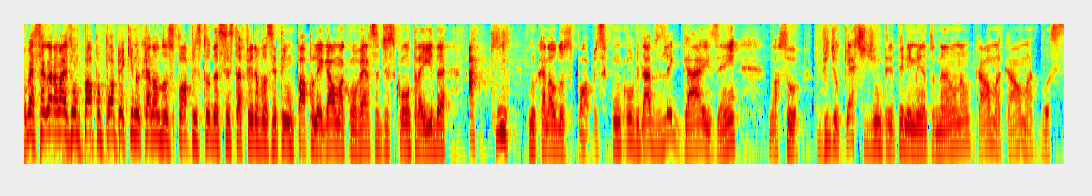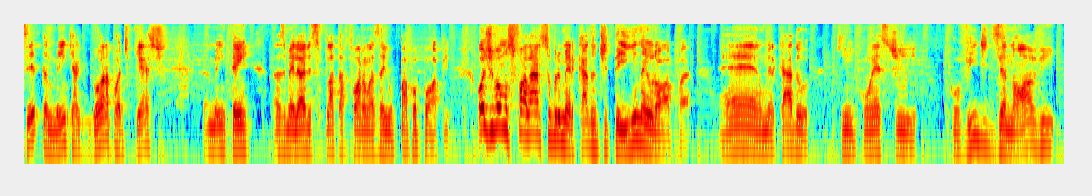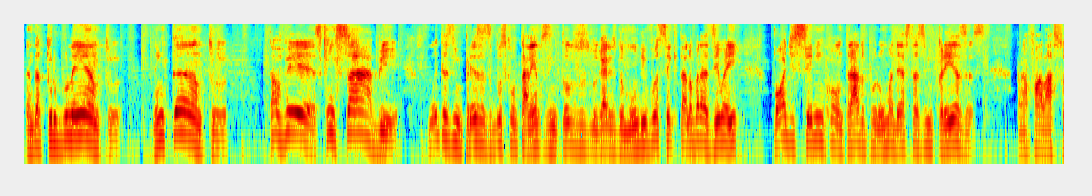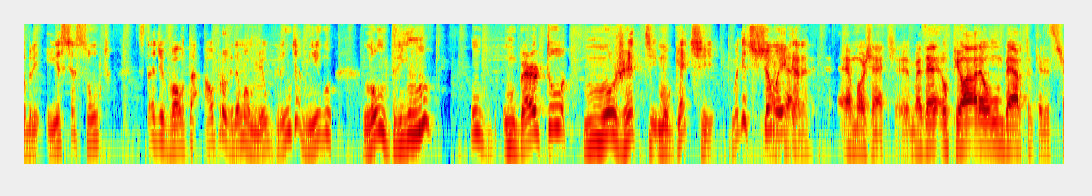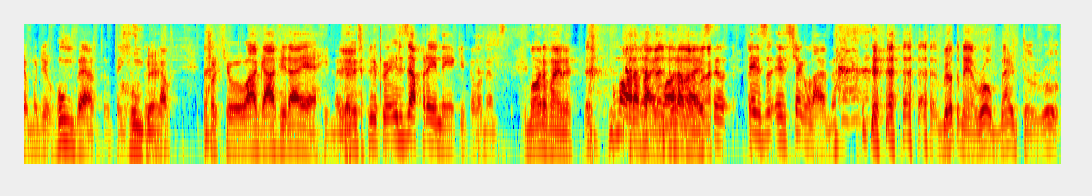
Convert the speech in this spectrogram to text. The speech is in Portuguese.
Começa agora mais um Papo Pop aqui no canal dos Pops. Toda sexta-feira você tem um papo legal, uma conversa descontraída aqui no canal dos Pops, com convidados legais, hein? Nosso videocast de entretenimento. Não, não, calma, calma. Você também que agora podcast também tem nas melhores plataformas aí o Papo Pop. Hoje vamos falar sobre o mercado de TI na Europa. É, um mercado que com este Covid-19 anda turbulento. Nem tanto Talvez, quem sabe? Muitas empresas buscam talentos em todos os lugares do mundo e você que está no Brasil aí pode ser encontrado por uma destas empresas. Para falar sobre este assunto, está de volta ao programa o meu grande amigo londrino Humberto Mogetti. Mogetti? Como é que eles chamam aí, cara? É Mogetti, mas é, o pior é o Humberto, que eles chamam de Humberto. Tem que Humberto. Porque o H vira R, mas eu explico, eles aprendem aqui pelo menos. Uma hora vai, né? Uma hora vai, uma hora vai. Eles, eles chegam lá, né? Meu também é Roberto, Ro...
